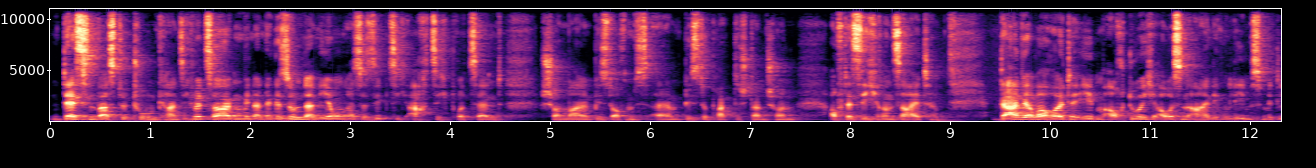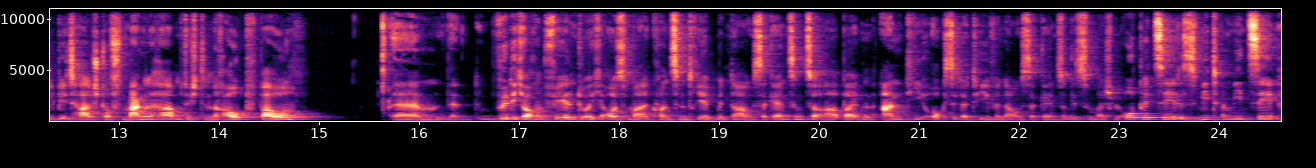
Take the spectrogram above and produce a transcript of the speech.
dessen, was du tun kannst. Ich würde sagen, mit einer gesunden Ernährung hast du 70, 80 Prozent schon mal, bist du, auf dem, äh, bist du praktisch dann schon auf der sicheren Seite. Da wir aber heute eben auch durchaus in einigen Lebensmitteln Vitalstoffmangel haben durch den Raubbau, ähm, würde ich auch empfehlen, durchaus mal konzentriert mit Nahrungsergänzung zu arbeiten. Antioxidative Nahrungsergänzung ist zum Beispiel OPC, das ist Vitamin C,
